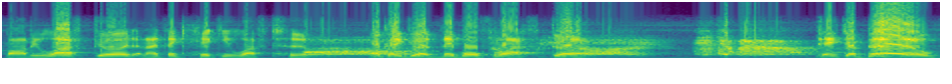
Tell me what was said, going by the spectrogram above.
Bobby left, good, and I think Hickey left too. Okay, good, they both left, good. Peekaboo!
